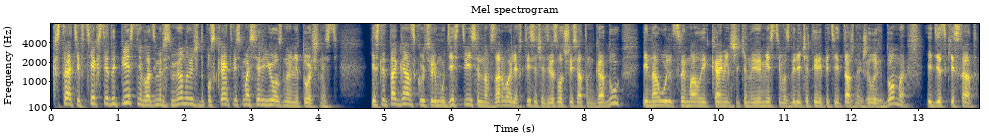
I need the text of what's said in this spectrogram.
Кстати, в тексте этой песни Владимир Семенович допускает весьма серьезную неточность. Если Таганскую тюрьму действительно взорвали в 1960 году и на улице Малые Каменщики на ее месте возвели четыре пятиэтажных жилых дома и детский сад,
